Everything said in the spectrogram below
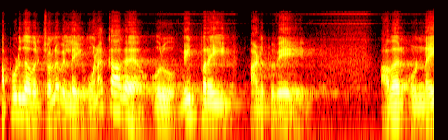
அப்பொழுது அவர் சொல்லவில்லை. உனக்காக ஒரு மீட்பரை அனுப்புவேன். அவர் உன்னை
